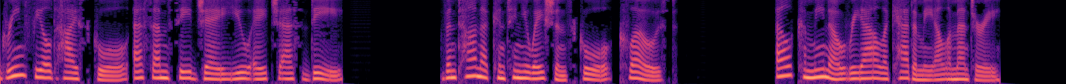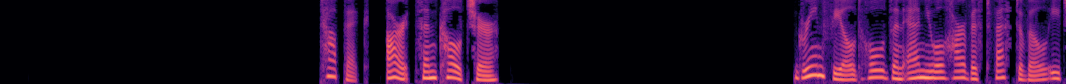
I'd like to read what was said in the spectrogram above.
Greenfield High School SMCJUHSD Ventana Continuation School closed. El Camino Real Academy Elementary. Topic Arts and culture Greenfield holds an annual Harvest Festival each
